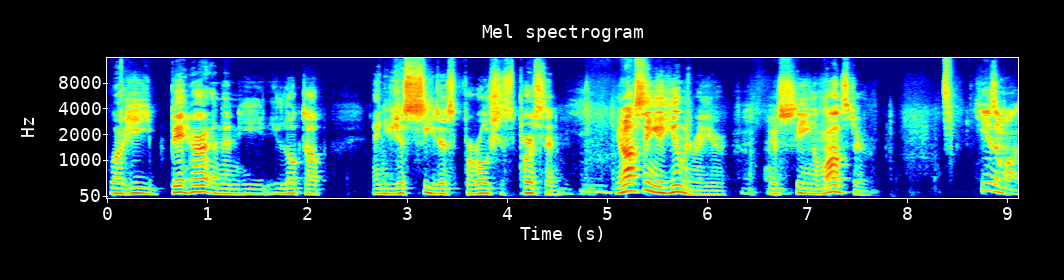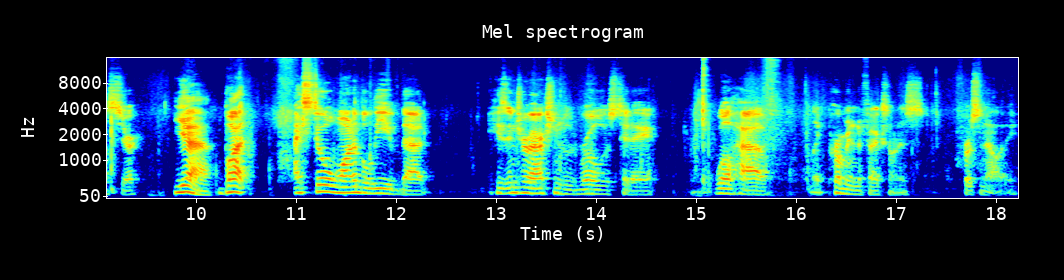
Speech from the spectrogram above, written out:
where he bit her and then he, he looked up and you just see this ferocious person. Mm-hmm. You're not seeing a human right here. You're seeing a monster. he is a monster. Yeah. But I still want to believe that his interactions with Rose today will have like permanent effects on his personality.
